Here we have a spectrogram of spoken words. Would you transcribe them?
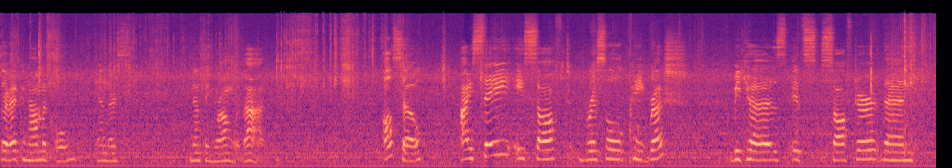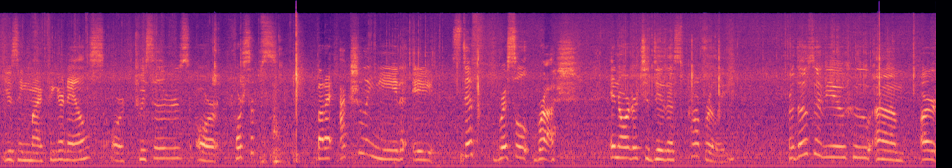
they're economical and there's nothing wrong with that. Also, I say a soft bristle paintbrush because it's softer than using my fingernails or tweezers or forceps but I actually need a stiff bristle brush in order to do this properly. For those of you who um, are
